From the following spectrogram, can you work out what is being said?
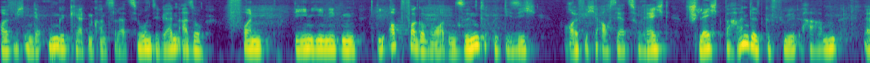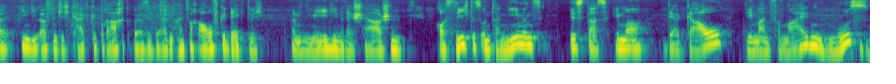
häufig in der umgekehrten Konstellation. Sie werden also von denjenigen, die Opfer geworden sind und die sich häufig ja auch sehr zu Recht schlecht behandelt gefühlt haben, äh, in die Öffentlichkeit gebracht oder sie werden einfach aufgedeckt durch ähm, Medienrecherchen. Aus Sicht des Unternehmens ist das immer der GAU, den man vermeiden muss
